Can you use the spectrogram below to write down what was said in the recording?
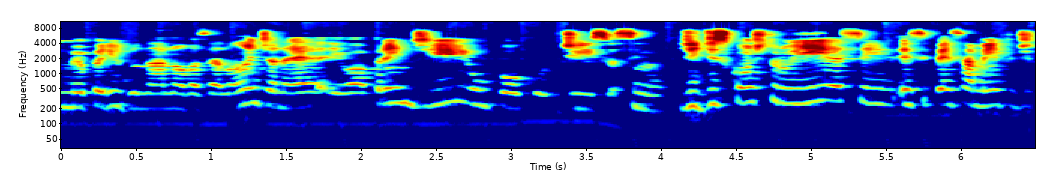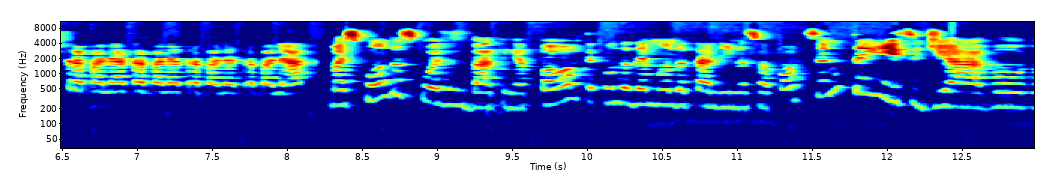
no meu período na Nova Zelândia, né, eu aprendi um pouco disso, assim, de desconstruir esse, esse pensamento de trabalhar, trabalhar, trabalhar, trabalhar. Mas quando as coisas batem a porta, quando a demanda tá ali na sua porta, você não tem isso de, ah, vou,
